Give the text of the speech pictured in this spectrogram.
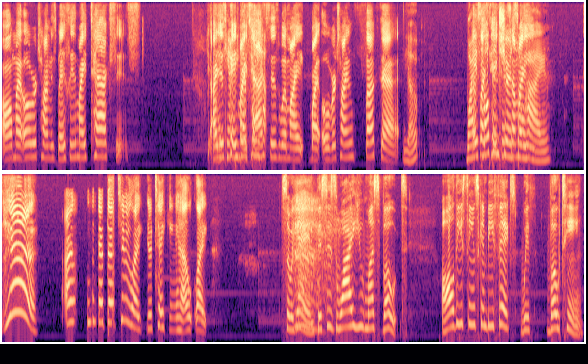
All my overtime is basically my taxes. I, I just paid my personally ha- taxes with my my overtime. Fuck that. yep why That's is like health insurance somebody- so high Yeah, I look at that too. Like you're taking help. Like So again, this is why you must vote. All these things can be fixed with voting.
